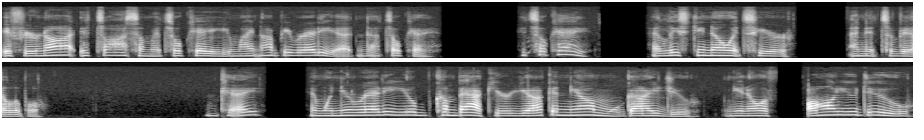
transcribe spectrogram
If you're not, it's awesome. It's okay. You might not be ready yet, and that's okay. It's okay. At least you know it's here and it's available. Okay? And when you're ready, you'll come back. Your yuck and yum will guide you. You know, if all you do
